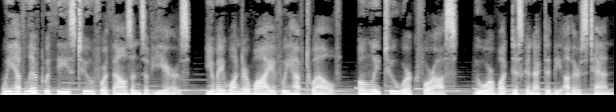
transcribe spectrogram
We have lived with these two for thousands of years. You may wonder why, if we have 12, only two work for us, who or what disconnected the others 10.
